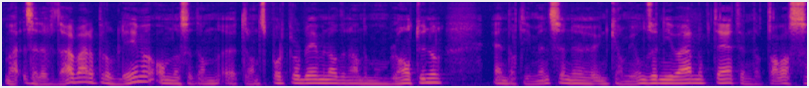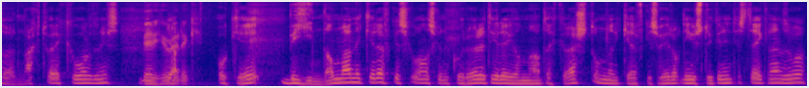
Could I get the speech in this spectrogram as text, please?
Maar zelfs daar waren problemen, omdat ze dan eh, transportproblemen hadden aan de Mont Blanc-tunnel. En dat die mensen, eh, hun camions er niet waren op tijd en dat alles eh, nachtwerk geworden is. Bergenwerk. Oké, begin dan maar een keer even gewoon, als je een coureur hebt die regelmatig crasht, om dan een keer even weer opnieuw stukken in te steken en zo.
